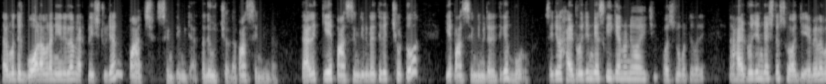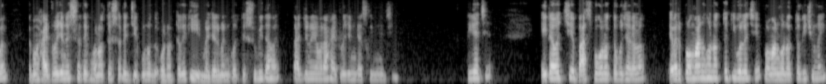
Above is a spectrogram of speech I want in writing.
তার মধ্যে গড় আমরা নিয়ে নিলাম একটা স্টুডেন্ট পাঁচ সেন্টিমিটার তাদের উচ্চতা পাঁচ সেন্টিমিটার তাহলে কে পাঁচ সেন্টিমিটার থেকে ছোট, কে পাঁচ সেন্টিমিটার থেকে বড়? সেই জন্য হাইড্রোজেন গ্যাস কি কেন নেওয়া হয়েছে? প্রশ্ন করতে পারে। না হাইড্রোজেন গ্যাসটা সহজ অ্যাভেলেবল এবং হাইড্রোজেনের সাথে ঘনত্বের সাথে যে কোনো ঘনত্বকে কি মেজারমেন্ট করতে সুবিধা হয়? তার জন্য আমরা হাইড্রোজেন গ্যাস নিয়েছি ঠিক আছে? এটা হচ্ছে বাষ্প ঘনত্ব বোঝা গেল। এবার প্রমাণ ঘনত্ব কি বলেছে? প্রমাণ ঘনত্ব কিছু নাই।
